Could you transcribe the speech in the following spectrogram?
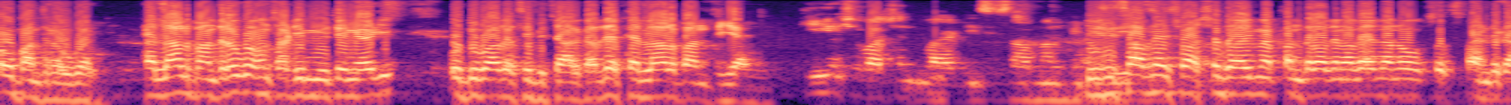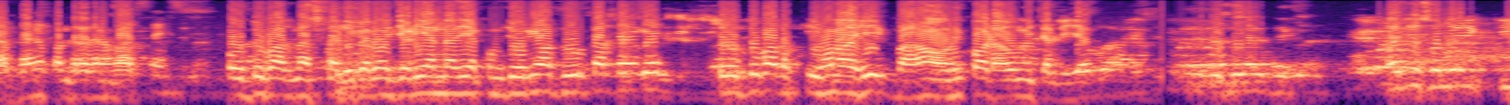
ਉਹ ਬੰਦ ਰਹੂਗਾ ਜੀ ਫਿਲਹਾਲ ਬੰਦ ਰਹੂਗਾ ਹੁਣ ਸਾਡੀ ਮੀਟਿੰਗ ਹੈਗੀ ਉਸ ਤੋਂ ਬਾਅਦ ਅਸੀਂ ਵਿਚਾਰ ਕਰਦੇ ਹਾਂ ਫਿਲਹਾਲ ਬੰਦ ਹੀ ਹੈ ਜੀ ਕੀ ਆਸ਼ਵਾਸਨ ਦਵਾਇਆ ਡੀਸੀ ਸਾਹਿਬ ਨਾਲ ਇਸ ਹਿਸਾਬ ਨਾਲ ਸਵਾਸ਼ਨ ਦਵਾਈ ਮੈਂ 15 ਦਿਨਾਂ ਦਾ ਇਹਨਾਂ ਨੂੰ ਸਸਪੈਂਡ ਕਰ ਦਾਂਗਾ 15 ਦਿਨਾਂ ਵਾਸਤੇ ਉਸ ਤੋਂ ਬਾਅਦ ਮੈਂ ਸਟੱਡੀ ਕਰੂੰ ਜਿਹੜੀਆਂ ਇਹਨਾਂ ਦੀਆਂ ਕਮਜ਼ੋਰੀਆਂ ਉਹ ਦੂਰ ਕਰ ਦੇਣਗੇ ਤੇ ਉਸ ਤੋਂ ਬਾਅਦ ਕੀ ਹੋਣਾ ਇਹੀ ਬਾਹਾਂ ਉਹੀ ਘੋੜਾ ਉਵੇਂ ਚੱਲੀ ਜਾਊਗਾ ਅਜੇ ਸੁਣੋ ਕੀ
